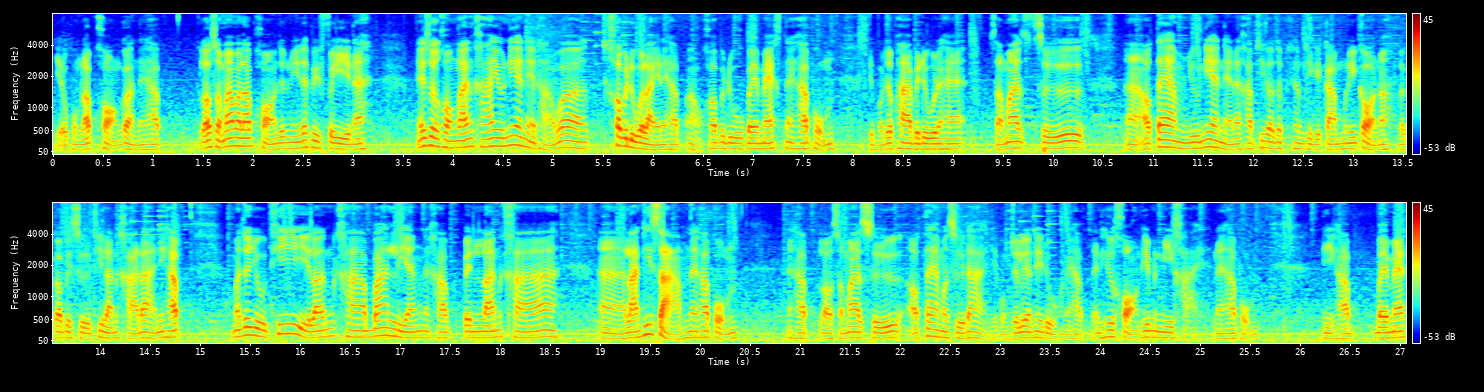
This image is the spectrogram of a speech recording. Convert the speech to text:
เดี๋ยวผมรับของก่อนนะครับ เราสามารถมารับของจากตรงนี้ได้ฟรีๆนะ ในส่วนของร้านค้ายูเนี่ยนเนี่ยถามว่าเข้าไปดูอะไรนะครับอ้าเข้าไปดูไบแม็กซ์นะครับผมเดี๋ยวผมจะพาไปดูนะฮะสามารถซื้ออเอาแต้มยูเนี่ยนเนี่ยนะครับที่เราจะทำกิจกรรมพวกนี้ก่อนเนาะแล้วก็ไปซื้อที่ร้านค้าได้นี่ครับมันจะอยู่ที่ร้านค้าบ้านเลี้ยงนะครับเป็นร้านค้าอ่าร้านที่3นะครับผมนะครับเราสามารถซื้อเอาแต้มมาซื้อได้เดี๋ยวผมจะเลื่อนให้ดูนะครับอันนี้คือของที่มันมีขายนะครับผมนี่ครับไบแม็ก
